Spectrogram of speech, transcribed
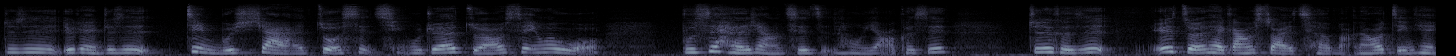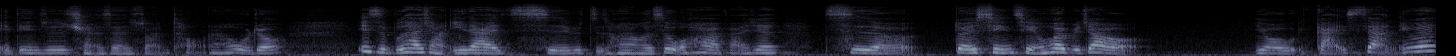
就是有点就是静不下来做事情。我觉得主要是因为我不是很想吃止痛药，可是，就是可是因为昨天才刚摔车嘛，然后今天一定就是全身酸痛，然后我就一直不太想依赖吃止痛药，可是我后来发现吃了对心情会比较有，有改善，因为。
